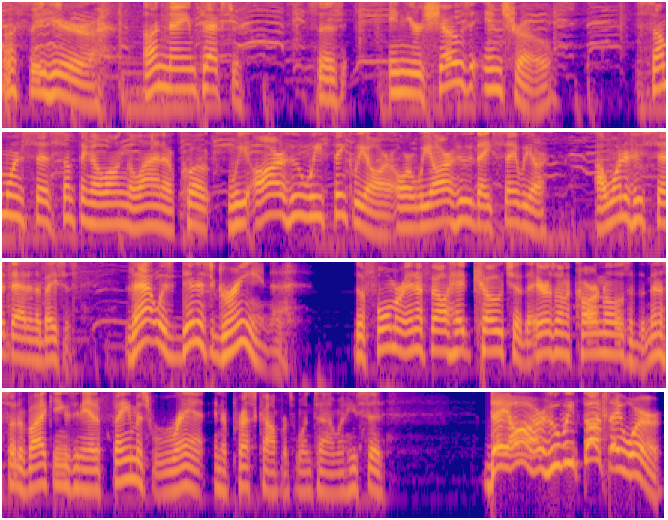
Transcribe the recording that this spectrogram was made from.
Let's see here. Unnamed texture says, in your show's intro, someone says something along the line of, quote, we are who we think we are, or we are who they say we are. I wondered who said that in the basis. That was Dennis Green, the former NFL head coach of the Arizona Cardinals, of the Minnesota Vikings, and he had a famous rant in a press conference one time when he said, They are who we thought they were.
